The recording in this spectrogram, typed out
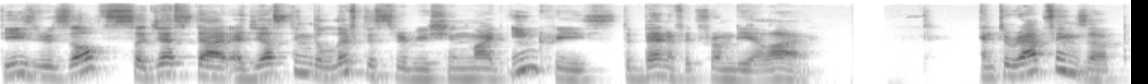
These results suggest that adjusting the lift distribution might increase the benefit from BLI. And to wrap things up,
